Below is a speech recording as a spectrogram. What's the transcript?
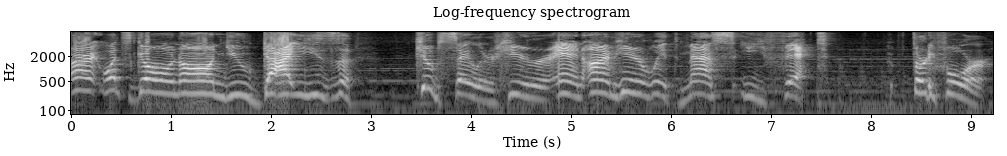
Alright, what's going on, you guys? Cube Sailor here, and I'm here with Mass Effect 34.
